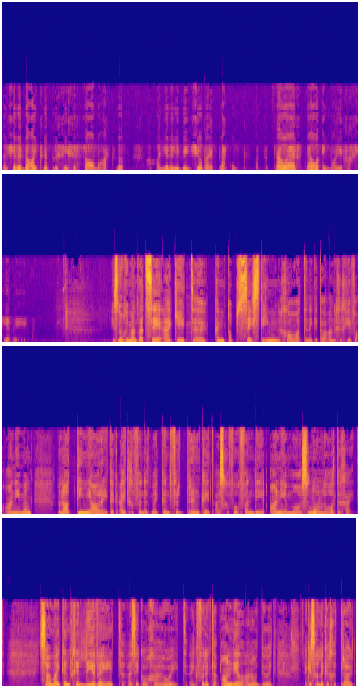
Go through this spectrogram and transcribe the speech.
En as jy daai twee prosesse saamhardloop, gaan jy éventueel by 'n plek kom wat vertroue herstel en waar jy vergewe het. Is nog iemand wat sê ek het 'n kind op 16 gehad en ek het haar aangegee vir aanneming, maar na 10 jaar het ek uitgevind dat my kind verdrink het as gevolg van die aanneemma se nalatigheid. Sou my kind gelewe het as ek haar gehou het? Ek voel ek het 'n aandeel aan haar dood. Ek is gelukkig getroud,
